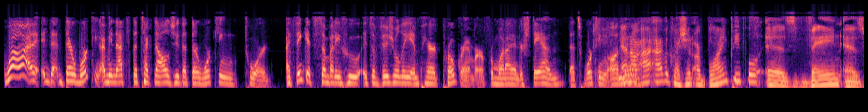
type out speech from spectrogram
Well, I, th- they're working. I mean, that's the technology that they're working toward. I think it's somebody who is a visually impaired programmer, from what I understand, that's working on. and are, I I have a question: Are blind people as vain as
